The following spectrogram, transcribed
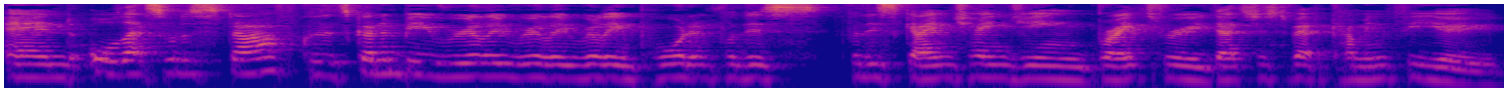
and all that sort of stuff because it's going to be really really really important for this for this game changing breakthrough that's just about to come in for you.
